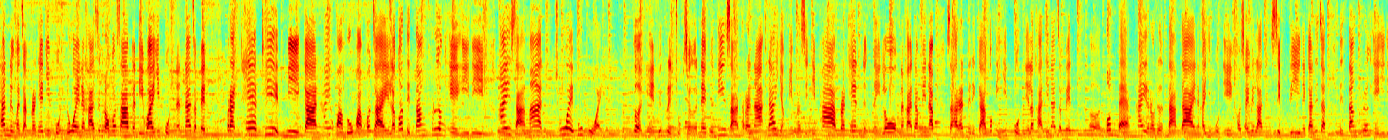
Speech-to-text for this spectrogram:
ท่านหนึ่งมาจากประเทศญี่ปุ่นด้วยนะคะ ซึ่งเราก็ทราบกันดีว่าญี่ปุ่นนั้นน่าจะเป็นประเทศที่มีการให้ความรู้ความเข้าใจ แล้วก็ติดตั้งเครื่อง AED ให้สามารถช่วยผู้ป่วย เกิดเหตุวิกฤตฉุกเฉินในพื้นที่สาธารณะได้อย่างมีประสิทธิภาพประเทศหนึ่งในโลกนะคะถ้าไม่นับสหรัฐอเมริกาก็มีญี่ปุ่นนี่แหละค่ะที่น่าจะเป็นต้นแบบให้เราเดินตามได้นะคะญี่ปุ่นเองเขาใช้เวลาถึง 10 ปี ในการที่จะติดตั้งเครื่อง AED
